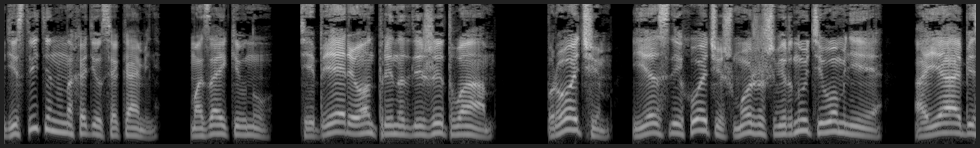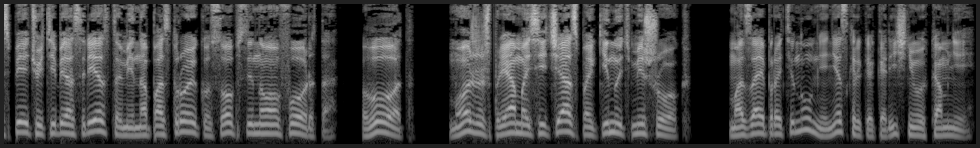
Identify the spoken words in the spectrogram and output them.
действительно находился камень. Мозаик кивнул. Теперь он принадлежит вам. Впрочем, если хочешь, можешь вернуть его мне, а я обеспечу тебя средствами на постройку собственного форта. Вот, можешь прямо сейчас покинуть мешок. Мозай протянул мне несколько коричневых камней.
